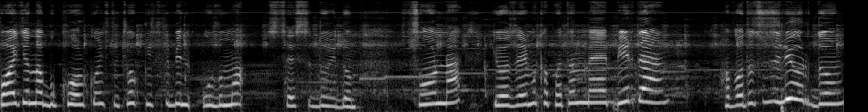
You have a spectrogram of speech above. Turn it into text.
Vay canına bu korkunçtu. Çok güçlü bir uluma sesi duydum. Sonra gözlerimi kapattım ve birden havada süzülüyordum.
